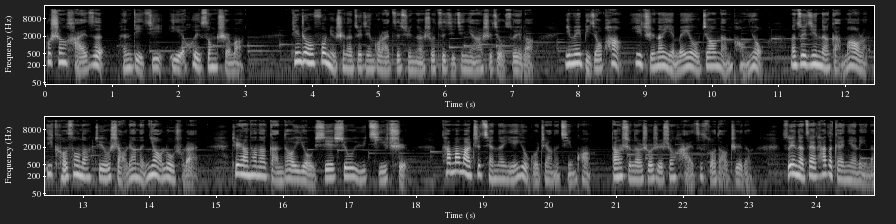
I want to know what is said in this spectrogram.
不生孩子，盆底肌也会松弛吗？听众付女士呢，最近过来咨询呢，说自己今年二十九岁了，因为比较胖，一直呢也没有交男朋友。那最近呢感冒了，一咳嗽呢就有少量的尿漏出来，这让她呢感到有些羞于启齿。她妈妈之前呢也有过这样的情况，当时呢说是生孩子所导致的，所以呢在她的概念里呢，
